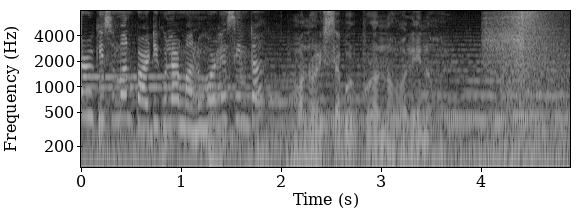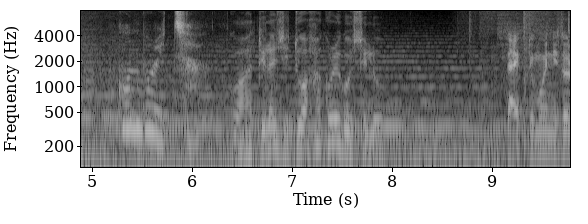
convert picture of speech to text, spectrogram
আৰু কিছুমান পাৰ্টিকুলাৰ মানুহৰহে চিন্তা। মনৰ ইচ্ছাবোৰ পূৰণ নহ'লেই নহয়। কোনবোৰ ইচ্ছা? গুৱাহাটীলৈ যিটো আশা কৰি গৈছিলোঁ। তাইকতো মই নিজৰ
